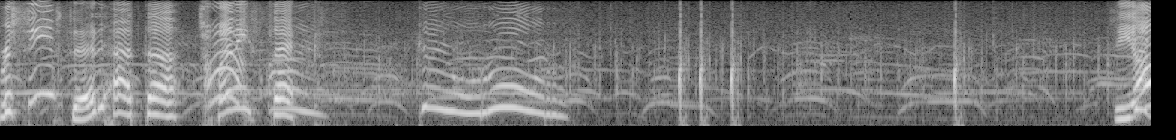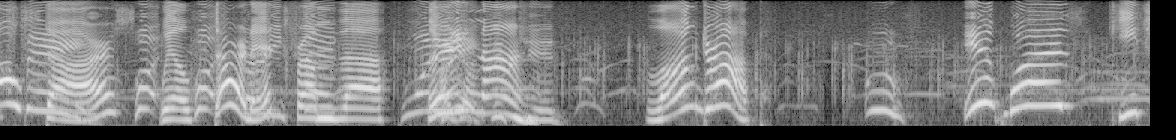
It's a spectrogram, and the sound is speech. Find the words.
receives it at the 26. The All-Stars will start it from the 39. Long drop. Oof. It was Keisha.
